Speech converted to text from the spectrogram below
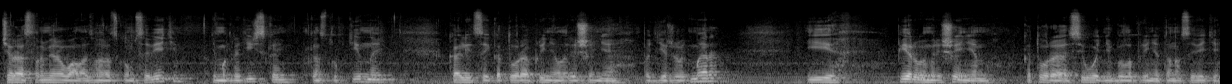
вчера сформировалась в городском совете, демократической, конструктивной коалиции, которая приняла решение поддерживать мэра. И первым решением, которое сегодня было принято на Совете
